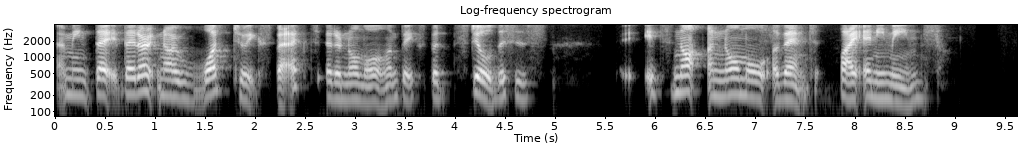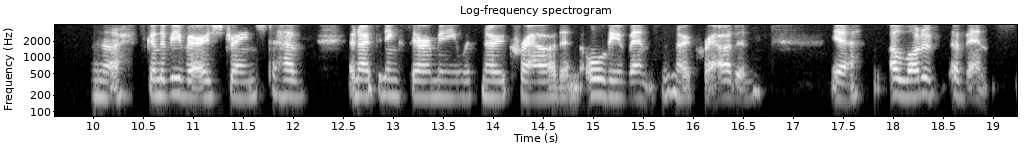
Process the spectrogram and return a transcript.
I mean, they, they don't know what to expect at a normal Olympics, but still, this is, it's not a normal event by any means. No, it's going to be very strange to have an opening ceremony with no crowd and all the events with no crowd. And yeah, a lot of events,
